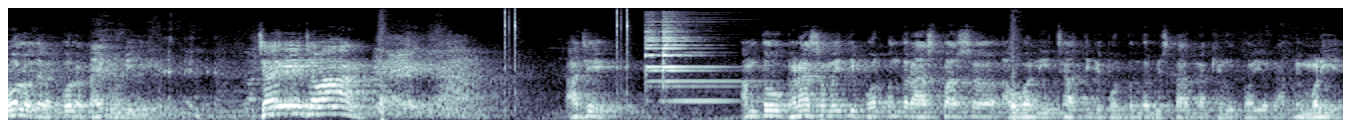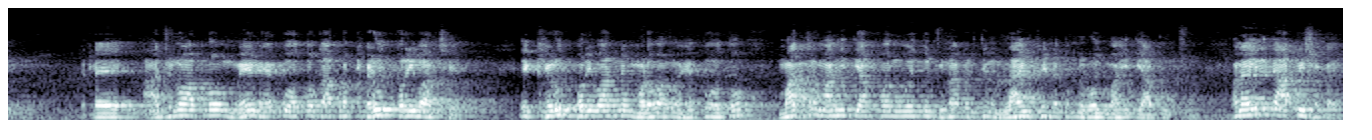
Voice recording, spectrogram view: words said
બોલો જરા બોલો, ટાઈમ ઉડી ગઈ જય જવાન. આજે આમ તો ઘણા સમયથી પોરબંદર આસપાસ આવવાની ઈચ્છા હતી કે પોરબંદર વિસ્તારના ખેડૂત ભાઈઓને આપણે મળીએ. એટલે આજનો આપણો મેન હેતુ હતો કે આપણો ખેડૂત પરિવાર છે. એ ખેડૂત પરિવારને મળવાનો હેતુ હતો. માત્ર માહિતી આપવાનું હોય તો જુનાગઢથી હું લાઈવ થઈને તમને રોજ માહિતી આપું જ છું. અને એ રીતે આપી શકાય.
